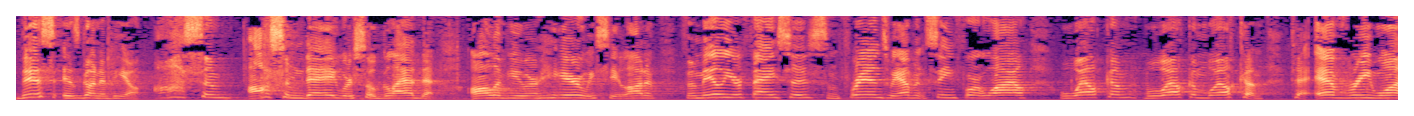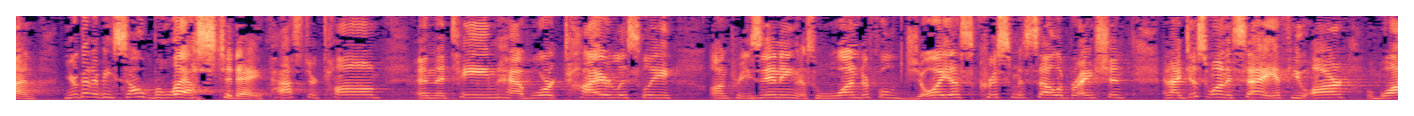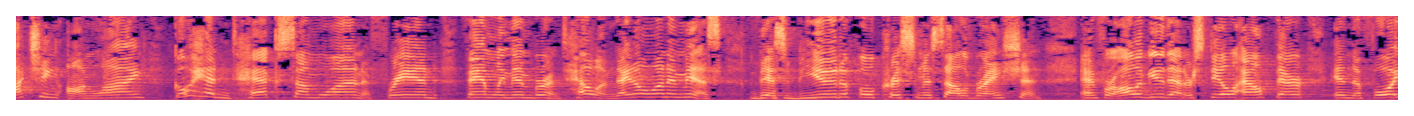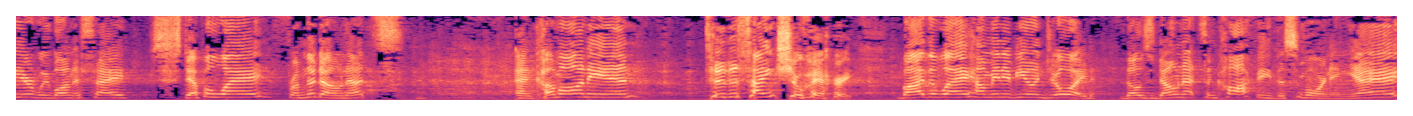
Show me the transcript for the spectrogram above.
This is going to be an awesome, awesome day. We're so glad that all of you are here. We see a lot of familiar faces, some friends we haven't seen for a while. Welcome, welcome, welcome to everyone. You're going to be so blessed today. Pastor Tom and the team have worked tirelessly on presenting this wonderful, joyous Christmas celebration. And I just want to say, if you are watching online, go ahead and text someone, a friend, family member, and tell them they don't want to miss this beautiful Christmas celebration. And for all of you that are still out there in the foyer, we want to say, step away from the donuts and come on in to the sanctuary. By the way, how many of you enjoyed those donuts and coffee this morning? Yay?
